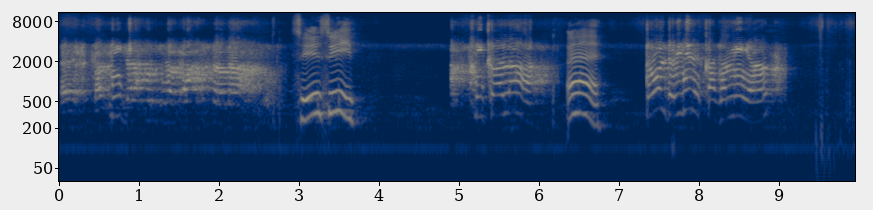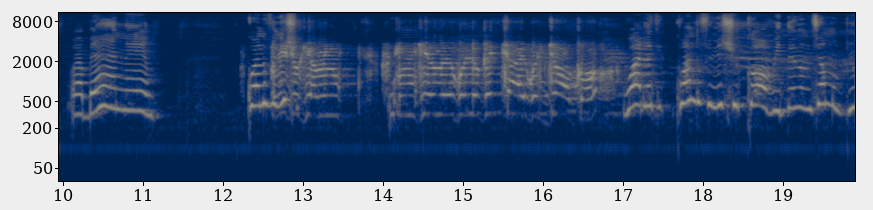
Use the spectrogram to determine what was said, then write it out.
Eh, ma tu dato sulla pasta dato. Sì, sì. Nicola, Eh, una volta vieni a casa mia? Va bene. Quando finisce... giochiamo in- insieme quello che c'hai, quel gioco? Guarda che quando finisce il Covid e non siamo più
